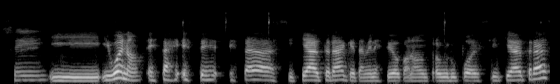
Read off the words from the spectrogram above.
Sí. Y, bueno, esta, este, esta psiquiatra, que también estudió con otro grupo de psiquiatras,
